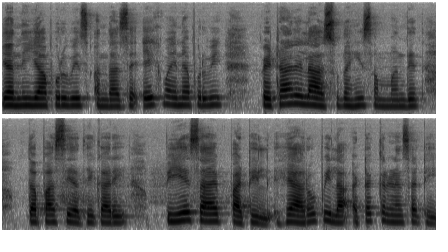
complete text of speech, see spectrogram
यांनी यापूर्वीच अंदाजे एक महिन्यापूर्वी फेटाळलेला असूनही संबंधित तपासी अधिकारी पी एस आय पाटील हे आरोपीला अटक करण्यासाठी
